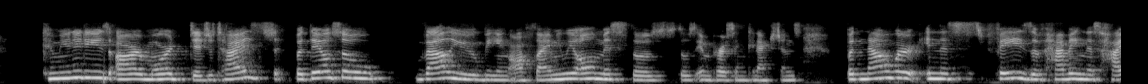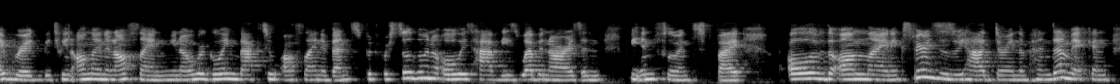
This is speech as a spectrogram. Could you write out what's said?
communities are more digitized but they also value being offline. I mean we all miss those those in-person connections but now we're in this phase of having this hybrid between online and offline. You know, we're going back to offline events, but we're still going to always have these webinars and be influenced by all of the online experiences we had during the pandemic. And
